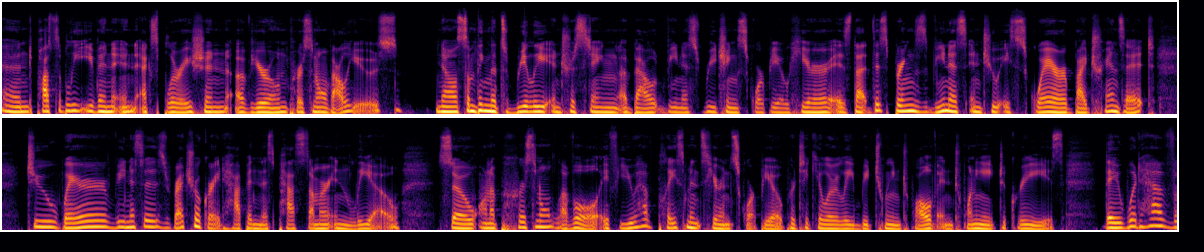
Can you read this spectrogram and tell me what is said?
and possibly even in exploration of your own personal values. Now, something that's really interesting about Venus reaching Scorpio here is that this brings Venus into a square by transit to where Venus's retrograde happened this past summer in Leo. So, on a personal level, if you have placements here in Scorpio, particularly between 12 and 28 degrees, they would have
